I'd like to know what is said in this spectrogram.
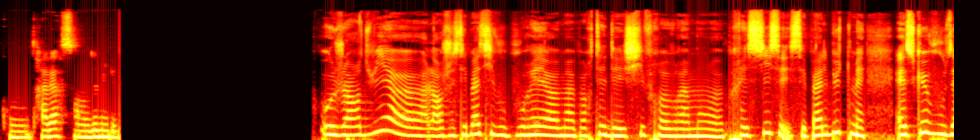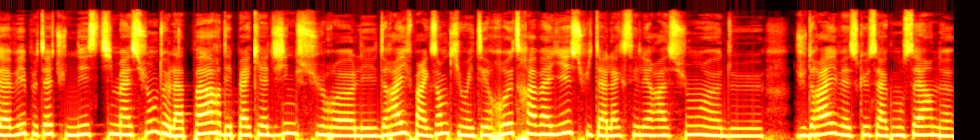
qu'on traverse en 2020. Aujourd'hui, euh, alors je ne sais pas si vous pourrez euh, m'apporter des chiffres vraiment euh, précis, c'est, c'est pas le but, mais est-ce que vous avez peut-être une estimation de la part des packaging sur les drives, par exemple, qui ont été retravaillés suite à l'accélération du drive? Est-ce que ça concerne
